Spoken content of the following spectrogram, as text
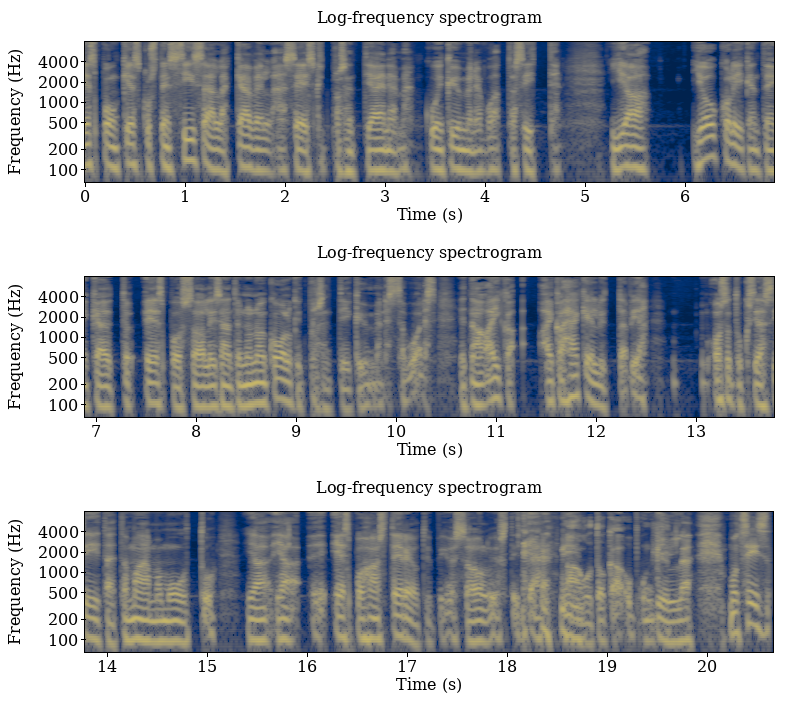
Espoon keskusten sisällä kävellään 70 prosenttia enemmän kuin 10 vuotta sitten. Ja joukkoliikenteen käyttö Espoossa on lisääntynyt noin 30 prosenttia kymmenessä vuodessa. Että nämä on aika, aika häkellyttäviä osoituksia siitä, että maailma muuttuu. Ja, ja Espoohan on stereotypioissa ollut just tämä niin, autokaupunki. Kyllä. Mutta siis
